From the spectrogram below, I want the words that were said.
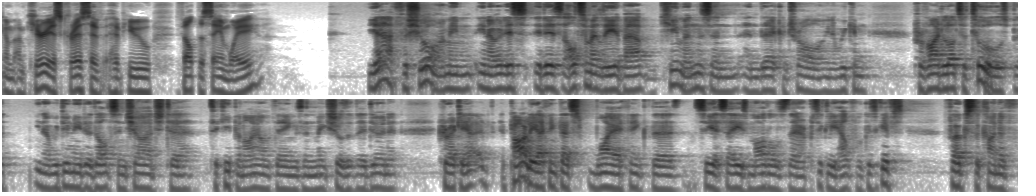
I'm, I'm curious, Chris, have, have you felt the same way? Yeah, for sure. I mean, you know, it is it is ultimately about humans and and their control. You know, we can provide lots of tools, but you know, we do need adults in charge to to keep an eye on things and make sure that they're doing it correctly. Partly, I think that's why I think the CSA's models there are particularly helpful because it gives folks the kind of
